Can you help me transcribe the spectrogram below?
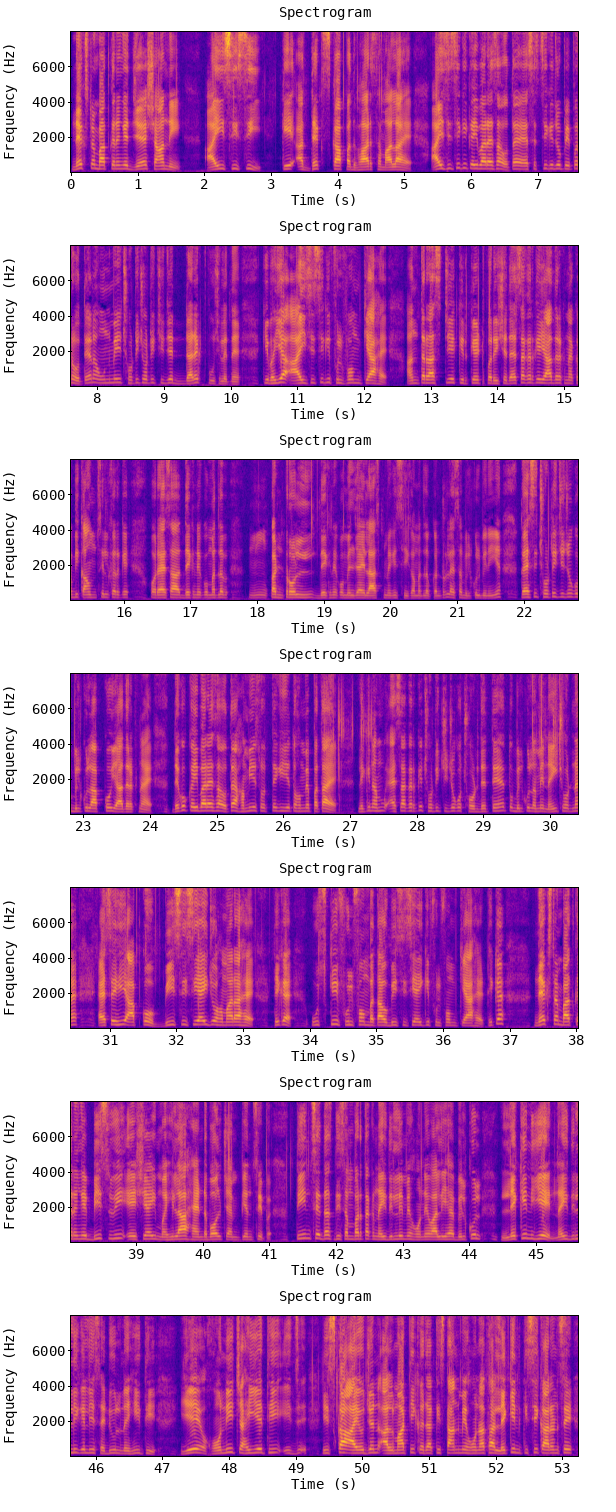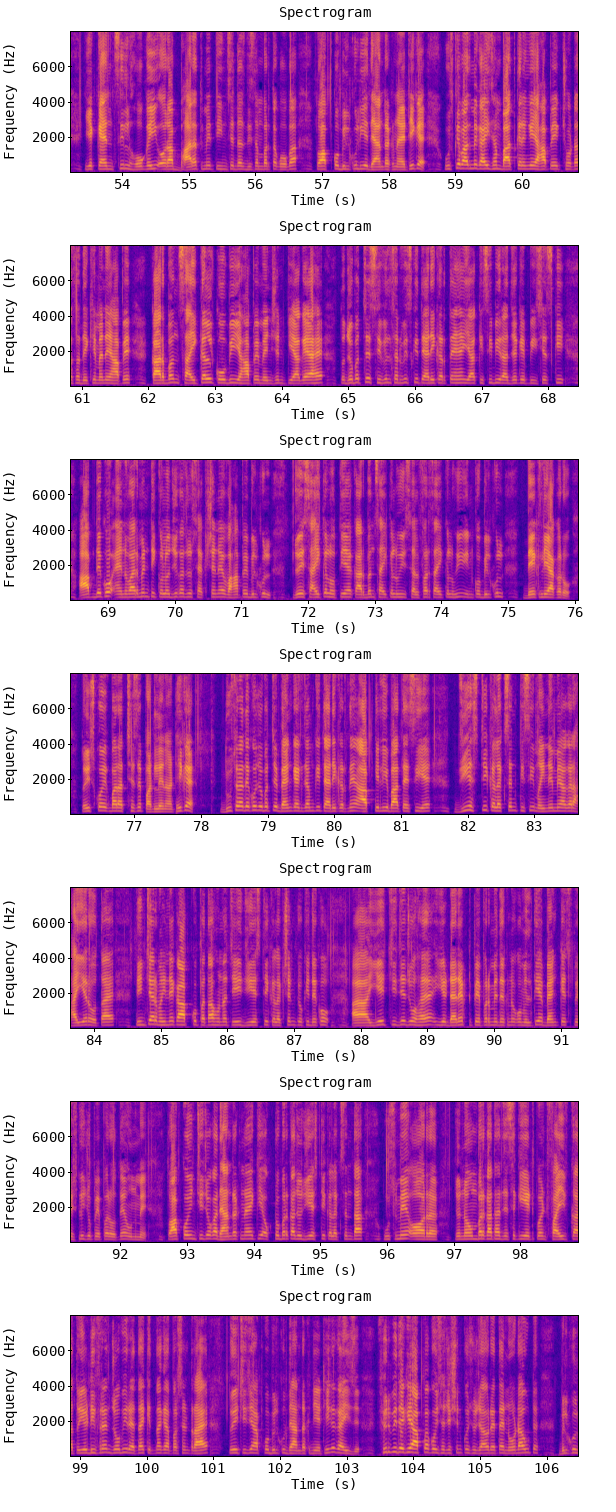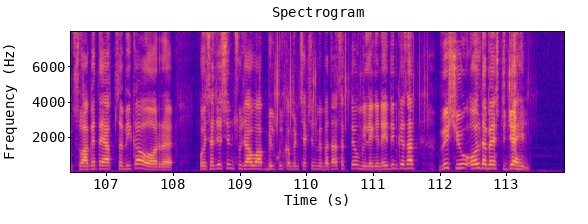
नेक्स्ट हम बात करेंगे जय शाह ने आईसीसी के अध्यक्ष का पदभार संभाला है। आईसीसी की कई बार ऐसा होता है एसएससी के जो पेपर होते हैं ना, उनमें छोटी छोटी चीज़ें डायरेक्ट पूछ लेते हैं कि भैया आईसीसी की फुल फॉर्म क्या है? अंतर्राष्ट्रीय क्रिकेट परिषद, ऐसा करके याद रखना, कभी काउंसिल करके, और ऐसा देखने को मतलब कंट्रोल देखने को मिल जाए लास्ट में किसी का मतलब कंट्रोल ऐसा बिल्कुल भी नहीं है। तो ऐसी छोटी चीज़ों को बिल्कुल आपको याद रखना है। देखो, कई बार ऐसा होता है, हम ये सोचते हैं कि ये तो हमें पता है, लेकिन हम ऐसा करके छोटी चीज़ों को छोड़ देते हैं तो बिल्कुल हमें नहीं छोड़ना है। ऐसे ही आपको बीसीसीआई जो हमारा है ठीक है? उसकी फुल फॉर्म बताओ बीसीसीआई की फुल फॉर्म क्या है ठीक है? नेक्स्ट हम बात करेंगे बीसवीं एशियाई महिला हैंडबॉल चैंपियनशिप। तीन से दस दिसंबर तक नई दिल्ली में होने वाली है बिल्कुल। लेकिन ये नई दिल्ली के लिए शेड्यूल नहीं थी। ये होनी चाहिए थी इज़, इसका आयोजन अलमाटी कजाकिस्तान में होना था लेकिन किसी कारण से ये कैंसिल हो गई और अब भारत में तीन से दस दिसंबर तक होगा तो आपको बिल्कुल ये ध्यान रखना है ठीक है? उसके बाद में गाइज़ हम बात करेंगे यहाँ पे एक छोटा सा देखिए मैंने यहाँ पे कार्बन साइकिल को भी यहाँ पे मेंशन किया गया है। तो जो बच्चे सिविल सर्विस की तैयारी करते हैं या किसी भी राज्य के पीसीएस की, आप देखो एनवायरमेंट इकोलॉजी का जो सेक्शन है, वहाँ पर बिल्कुल जो ये साइकिल होती है कार्बन साइकिल हुई सल्फ़र साइकिल हुई, इनको बिल्कुल देख लिया करो। तो इसको एक बार अच्छे से पढ़ लेना, ठीक है? दूसरा देखो जो बच्चे बैंक एग्ज़ाम की तैयारी करते हैं आपके लिए बात ऐसी है जीएसटी कलेक्शन किसी महीने में अगर हाइयर होता है तीन चार महीने का आपको पता होना चाहिए जीएसटी कलेक्शन क्योंकि देखो आ, ये चीज़ें जो है ये डायरेक्ट पेपर में देखने को मिलती है बैंक के स्पेशली जो पेपर होते हैं उनमें। तो आपको इन चीज़ों का ध्यान रखना है कि अक्टूबर का जो जीएसटी कलेक्शन था उसमें और जो नवंबर का था जैसे कि एट का तो ये डिफरेंस जो भी रहता है कितना क्या परसेंट रहा है तो ये चीज़ें आपको बिल्कुल ध्यान रखनी है ठीक है गाइज़ फिर भी देखिए आपका कोई सजेशन कोई सुझाव रहता है नो डाउट बिल्कुल स्वागत है आप सभी का और कोई सजेशन सुझाव आप बिल्कुल कमेंट सेक्शन में बता सकते हो। मिलेंगे नए दिन के साथ। Wish you all the best जय हिंद।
